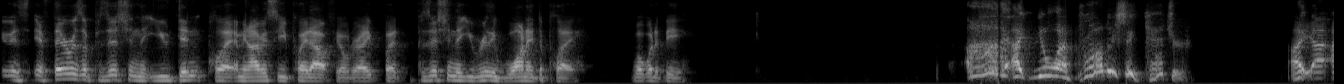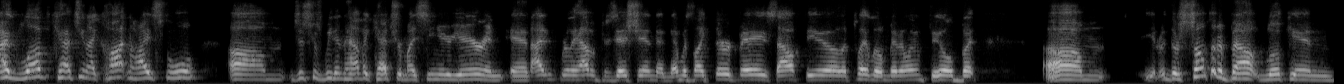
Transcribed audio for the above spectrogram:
Is if there was a position that you didn't play, I mean, obviously you played outfield, right? But position that you really wanted to play, what would it be? I, I you know what? I'd probably say catcher. I, I, I love catching. I caught in high school um, just because we didn't have a catcher my senior year and, and I didn't really have a position. And it was like third base, outfield. I played a little middle infield, but um, you know, there's something about looking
